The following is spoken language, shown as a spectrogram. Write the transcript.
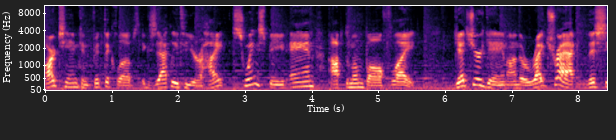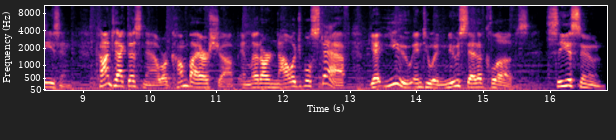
our team can fit the clubs exactly to your height, swing speed, and optimum ball flight. Get your game on the right track this season. Contact us now or come by our shop and let our knowledgeable staff get you into a new set of clubs. See you soon.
